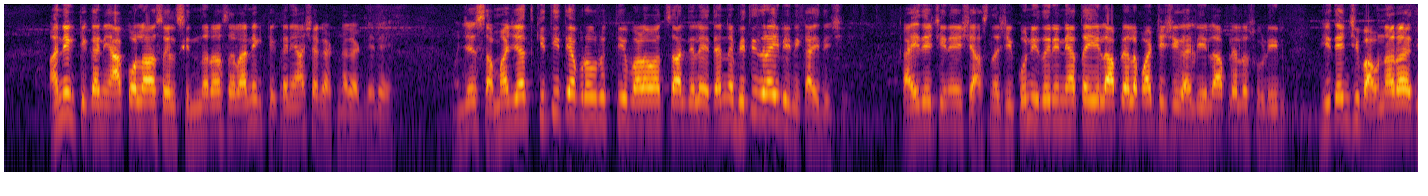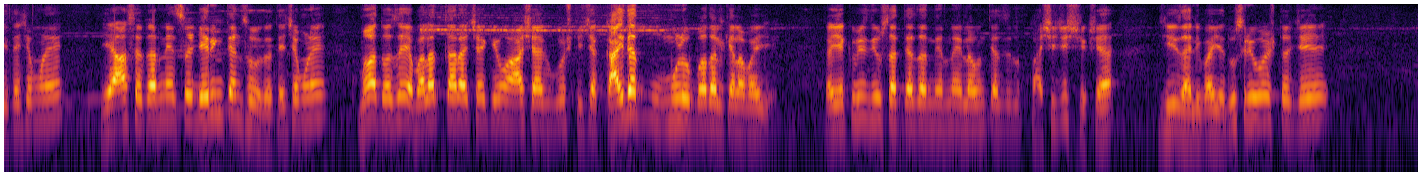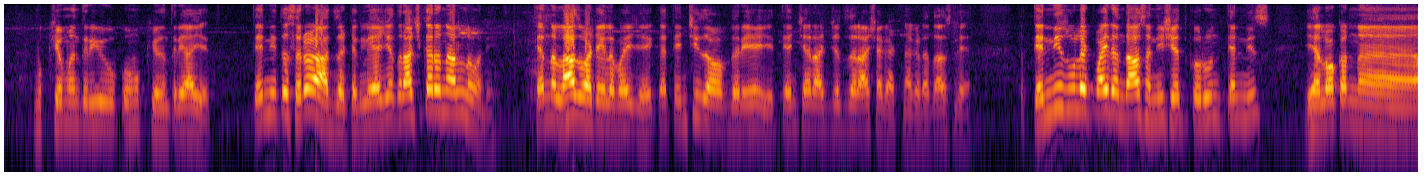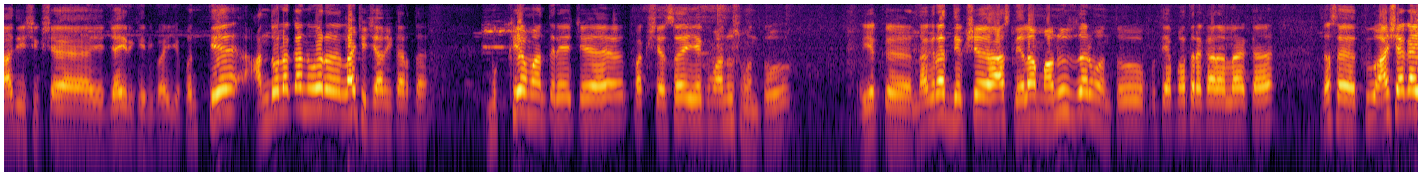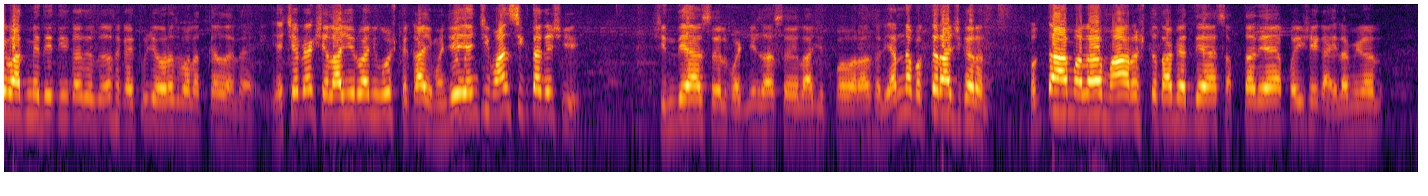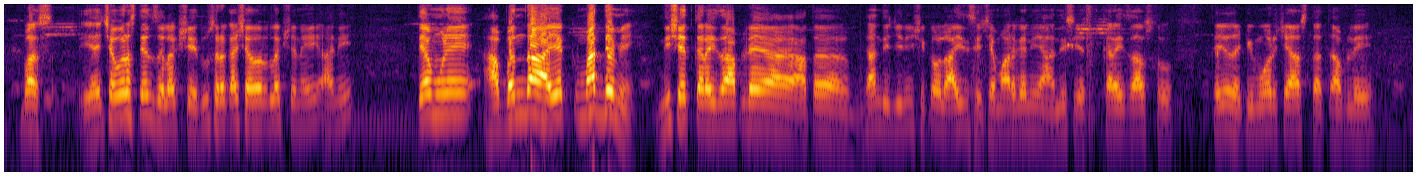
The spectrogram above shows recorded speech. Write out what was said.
अनेक ठिकाणी अकोला असेल सिन्नर असेल अनेक ठिकाणी अशा घटना घडलेल्या आहे म्हणजे समाजात किती त्या प्रवृत्ती बळावत चाललेल्या आहे त्यांना भीतीच राहिली नाही कायद्याची कायद्याची नाही शासनाची कोणीतरी नेता येईल आपल्याला पाठीशी घालील आपल्याला सोडील. ही त्यांची भावना राहते. त्याच्यामुळे हे असं करण्याचं डेअरिंग त्यांचं होतं. त्याच्यामुळे महत्त्वाचं आहे बलात्काराच्या किंवा अशा गोष्टीच्या कायद्यात मूळ बदल केला पाहिजे. का एकवीस दिवसात त्याचा निर्णय लावून त्याचं फाशीची शिक्षा ही झाली पाहिजे. दुसरी गोष्ट जे मुख्यमंत्री उपमुख्यमंत्री आहेत त्यांनी तर सरळ हात झटकले. याच्यात राजकारण आलं ना म्हणे. त्यांना लाज वाटायला पाहिजे का त्यांची जबाबदारी आहे? त्यांच्या राज्यात जर अशा घटना घडत असल्या तर त्यांनीच उलट पहिल्यांदा असा निषेध करून त्यांनीच ह्या लोकांना आधी शिक्षा जाहीर केली पाहिजे. पण ते आंदोलकांवर लाठीचार्ज करतात. मुख्यमंत्र्याच्या पक्षाचा एक माणूस म्हणतो एक नगराध्यक्ष असलेला माणूस जर म्हणतो त्या पत्रकाराला का जसं तू अशा काही बातम्या देते का जसं काही तुझ्यावरच बलात्कार झाला आहे याच्यापेक्षा लाजीरवाणी गोष्ट काय? म्हणजे यांची मानसिकता कशी आहे? शिंदे असेल फडणवीस असेल अजित पवार असेल यांना फक्त राजकारण. फक्त आम्हाला महाराष्ट्र ताब्यात द्या सत्ता द्या पैसे खायला मिळेल. बस याच्यावरच त्यांचं लक्ष आहे. दुसरं कशावर लक्ष नाही. आणि त्यामुळे हा बंद हा एक माध्यम आहे. निषेध करायचा आपल्या आता गांधीजींनी शिकवलं अहिंसेच्या मार्गाने हा निषेध करायचा असतो. त्याच्यासाठी मोर्चे असतात आपले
